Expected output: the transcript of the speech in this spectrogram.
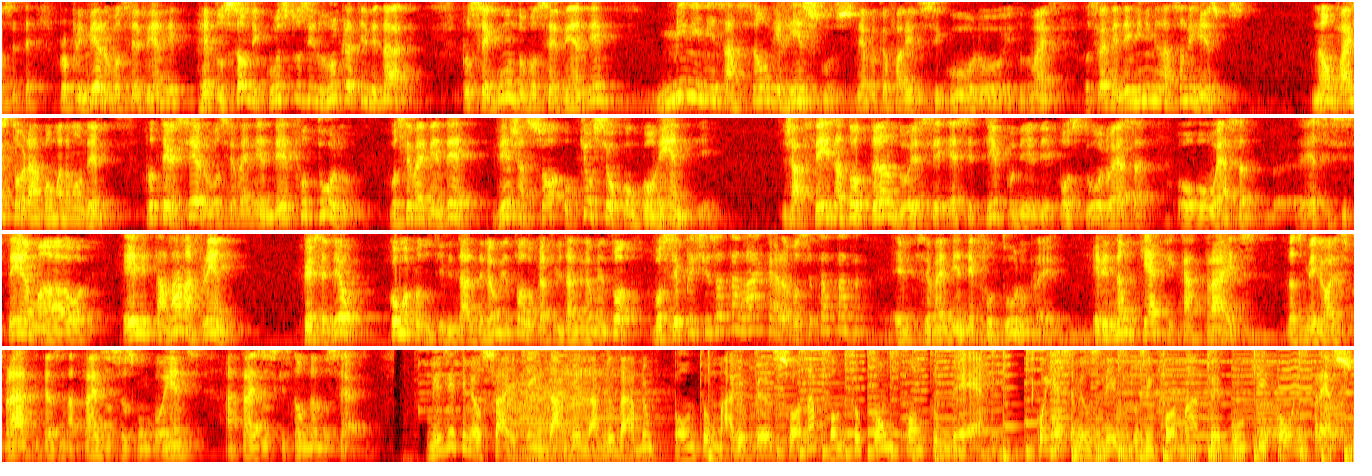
para o primeiro, você vende redução de custos e lucratividade. Para o segundo, você vende minimização de riscos. Lembra que eu falei do seguro e tudo mais? Você vai vender minimização de riscos. Não vai estourar a bomba na mão dele. Para o terceiro, você vai vender futuro. Você vai vender, veja só, o que o seu concorrente já fez adotando esse, esse tipo de, de postura, essa, ou, ou essa, esse sistema. Ou, ele está lá na frente. Percebeu? Como a produtividade dele aumentou, a lucratividade dele aumentou, você precisa estar tá lá, cara. Você tá, tá, tá. Ele, você vai vender futuro para ele. Ele não quer ficar atrás das melhores práticas, atrás dos seus concorrentes, atrás dos que estão dando certo. Visite meu site em www.mariopersona.com.br. Conheça meus livros em formato e-book ou impresso.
